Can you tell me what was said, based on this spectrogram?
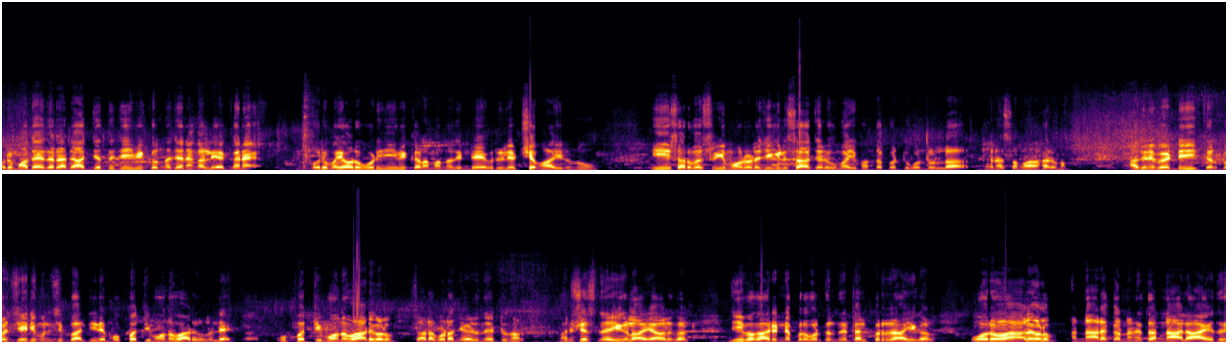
ഒരു മതേതര രാജ്യത്ത് ജീവിക്കുന്ന ജനങ്ങൾ എങ്ങനെ ഒരുമയോടുകൂടി ജീവിക്കണമെന്നതിന്റെ ഒരു ലക്ഷ്യമായിരുന്നു ഈ സർവശ്രീ മോളുടെ ചികിത്സാ ചെലവുമായി ബന്ധപ്പെട്ടുകൊണ്ടുള്ള ധനസമാഹരണം. അതിനുവേണ്ടി ചെർപ്പശ്ശേരി മുനിസിപ്പാലിറ്റിയിലെ മുപ്പത്തിമൂന്ന് വാർഡുകൾ അല്ലേ? മുപ്പത്തിമൂന്ന് വാർഡുകളും ചടകുടഞ്ഞ് എഴുന്നേറ്റ് നടത്തും മനുഷ്യസ്നേഹികളായ ആളുകൾ ജീവകാരുണ്യ പ്രവർത്തനത്തിന് തൽപരരായികൾ ഓരോ ആളുകളും അണ്ണാരക്കണ്ണന് തന്നാലായത്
